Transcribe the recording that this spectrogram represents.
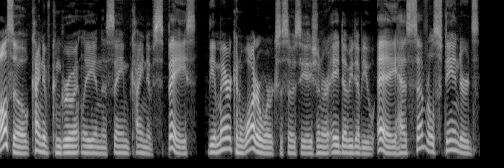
Also, kind of congruently in the same kind of space, the American Waterworks Association, or AWWA, has several standards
